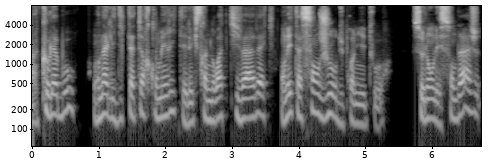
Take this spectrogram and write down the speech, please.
un collabo. On a les dictateurs qu'on mérite et l'extrême droite qui va avec. On est à 100 jours du premier tour. Selon les sondages,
